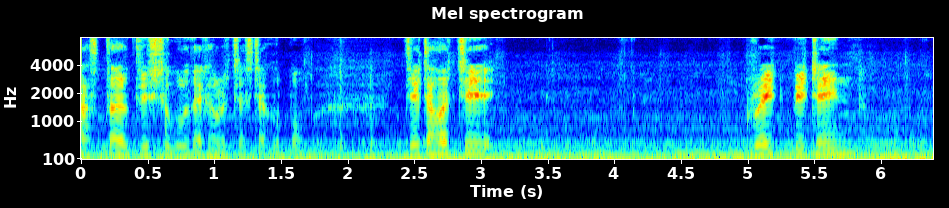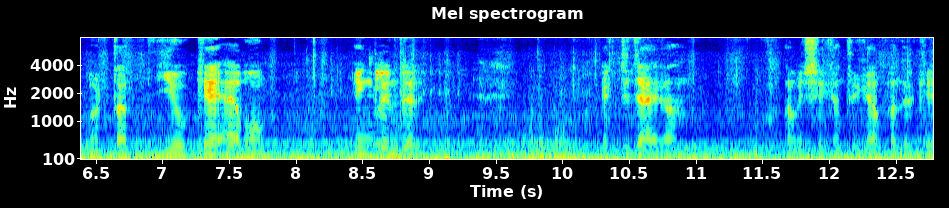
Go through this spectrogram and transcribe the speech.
রাস্তার দৃশ্যগুলো দেখানোর চেষ্টা করব। যেটা হচ্ছে গ্রেট ব্রিটেন অর্থাৎ ইউকে এবং ইংল্যান্ডের একটি জায়গা। আমি সেখান থেকে আপনাদেরকে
